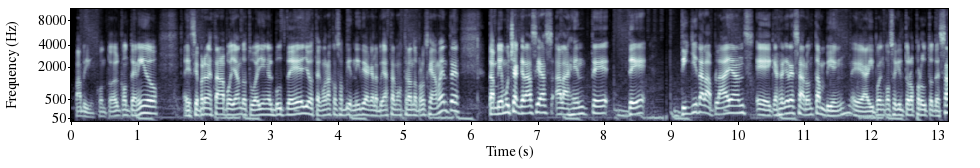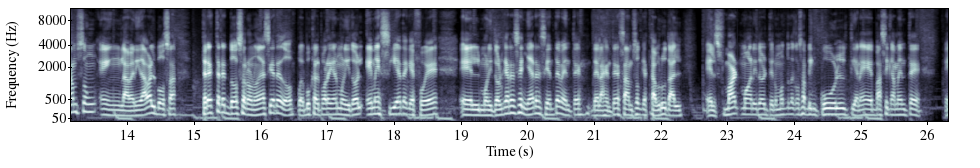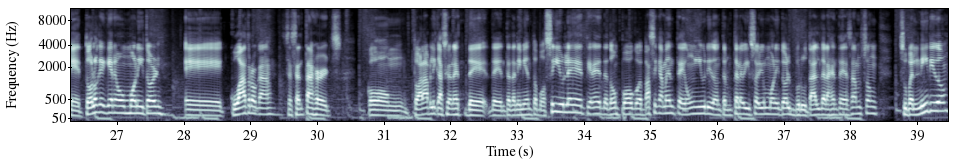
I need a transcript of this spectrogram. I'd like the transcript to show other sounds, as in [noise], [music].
papi, con todo el contenido. siempre me están apoyando. Estuve ahí en el booth de ellos. Tengo unas cosas bien nítidas que les voy a estar mostrando próximamente. También muchas gracias a la gente de Digital Appliance, eh, que regresaron también. Eh, ahí pueden conseguir todos los productos de Samsung en la avenida Barbosa. 3320972. Puedes buscar por ahí el monitor M7, que fue el monitor que reseñé recientemente de la gente de Samsung, que está brutal. El Smart Monitor tiene un montón de cosas bien cool. Tiene básicamente eh, todo lo que quiere un monitor 4K, 60 Hz con todas las aplicaciones de, entretenimiento posible. Tiene de todo un poco. Es básicamente un híbrido entre un televisor y un monitor brutal de la gente de Samsung. Súper nítido.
